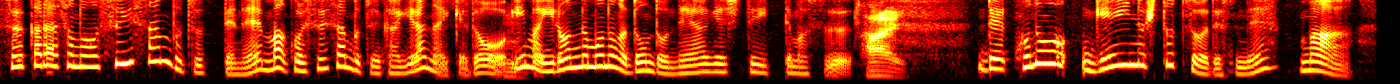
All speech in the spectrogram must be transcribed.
それからその水産物ってね、まあこれ水産物に限らないけど、うん、今いろんなものがどんどん値上げしていってます。はい、で、この原因の一つはですね、まあ、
